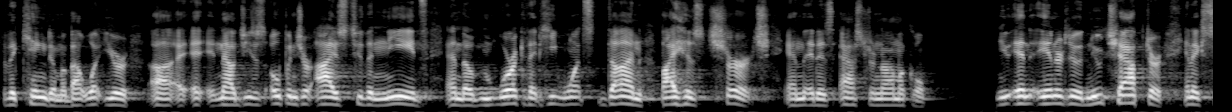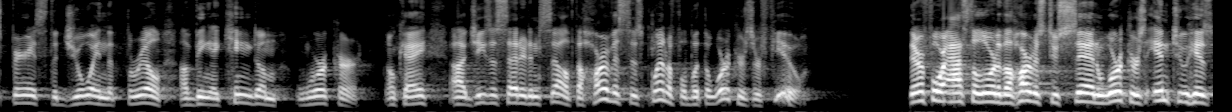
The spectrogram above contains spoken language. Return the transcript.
for the kingdom, about what you're. Uh, now, Jesus opens your eyes to the needs and the work that he wants done by his church, and it is astronomical. You enter into a new chapter and experience the joy and the thrill of being a kingdom worker. Okay? Uh, Jesus said it himself the harvest is plentiful, but the workers are few. Therefore, ask the Lord of the harvest to send workers into his,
